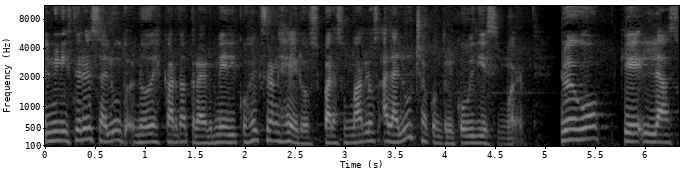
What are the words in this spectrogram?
El Ministerio de Salud no descarta traer médicos extranjeros para sumarlos a la lucha contra el COVID-19. luego que las,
